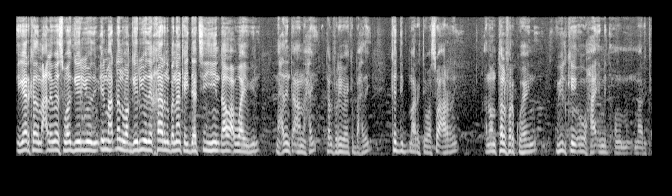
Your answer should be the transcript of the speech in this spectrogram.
igaarkada macalin wees waa geeriyooday ilmaha dhan waa geeriyooday qaarna bannaanka ay daadsan yihiin dhaawac waayo yidhi naxdinta aan naxay talfari baa ka baxday. Kadib maaragtay waa soo cararay. Anoon talfar ku hayni wiilkey oo waxaa imid oo maaragtay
